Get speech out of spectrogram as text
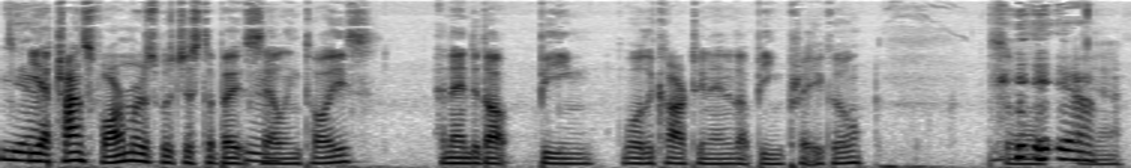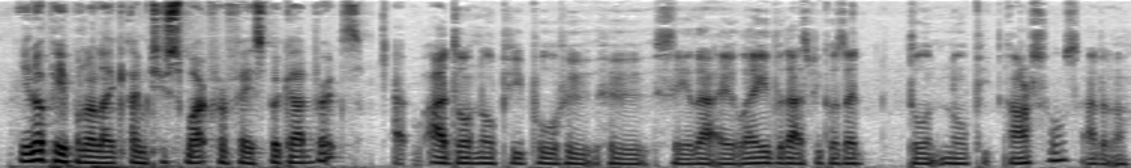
Yeah, yeah Transformers was just about yeah. selling toys, and ended up being well, the cartoon ended up being pretty cool. So, yeah. yeah. You know, people are like, "I'm too smart for Facebook adverts." I, I, don't know people who, who say that out loud, but that's because I don't know pe- arseholes. I don't know.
